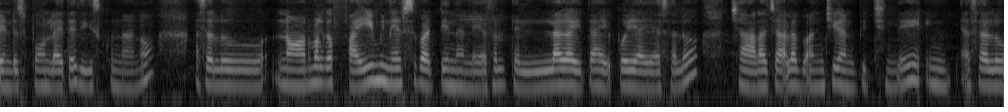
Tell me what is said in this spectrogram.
రెండు స్పూన్లు అయితే తీసుకున్నాను. అసలు నార్మల్గా ఫైవ్ మినిట్స్ పట్టిందండి అసలు తెల్లగా అయితే అయిపోయాయి అసలు. చాలా చాలా మంచిగా అనిపించింది. అసలు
